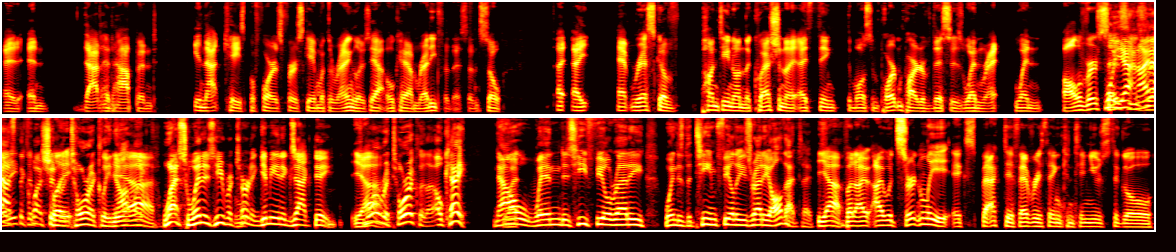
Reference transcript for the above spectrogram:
And and that had happened in that case before his first game with the Wranglers. Yeah, okay, I'm ready for this. And so I, I at risk of punting on the question, I, I think the most important part of this is when when Oliver says Well, yeah, and I asked the question play- rhetorically, not Yeah. like, Wes, when is he returning? Give me an exact date. It's Yeah. more rhetorically, like, okay, now when does he feel ready? When does the team feel he's ready? All that type of Yeah, but I, I would certainly expect if everything continues to go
